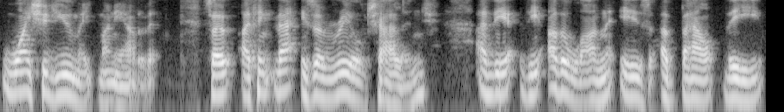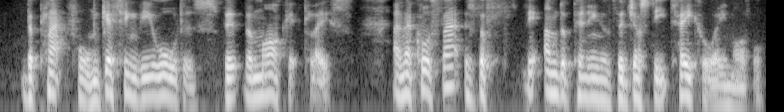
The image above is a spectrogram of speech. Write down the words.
why should you make money out of it? So I think that is a real challenge. And the the other one is about the the platform, getting the orders, the, the marketplace. And of course, that is the, the underpinning of the Just Eat takeaway model.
